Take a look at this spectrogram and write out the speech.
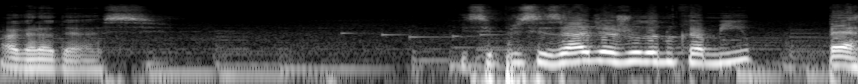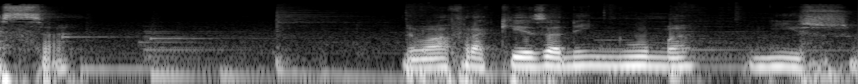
agradece. E se precisar de ajuda no caminho, peça. Não há fraqueza nenhuma nisso.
